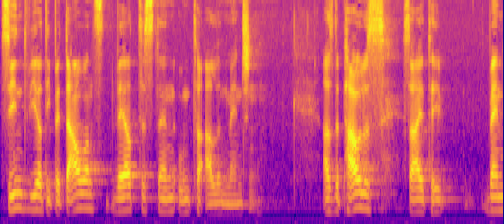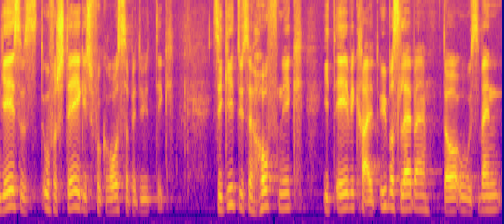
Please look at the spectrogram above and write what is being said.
sind wir die bedauernswertesten unter allen Menschen. Also der Paulus sagt, hey, wenn Jesus die Auferstehung ist von großer Bedeutung. Sie gibt uns eine Hoffnung in die Ewigkeit, übers Leben da aus. Wenn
